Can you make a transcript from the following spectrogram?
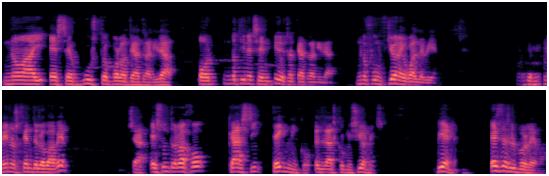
no hay ese gusto por la teatralidad, o no tiene sentido esa teatralidad, no funciona igual de bien, porque menos gente lo va a ver. O sea, es un trabajo casi técnico el de las comisiones. Bien, este es el problema.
